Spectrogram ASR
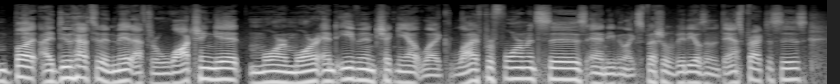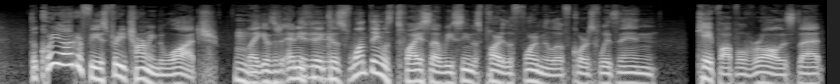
But I do have to admit, after watching it more and more, and even checking out like live performances and even like special videos and the dance practices, the choreography is pretty charming to watch. Hmm. Like if there's anything, because one thing with Twice that we've seen as part of the formula, of course, within K-pop overall, is that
